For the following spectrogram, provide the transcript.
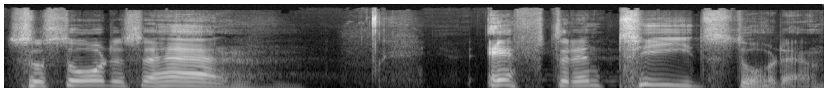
Så står det så här. Efter en tid står det.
